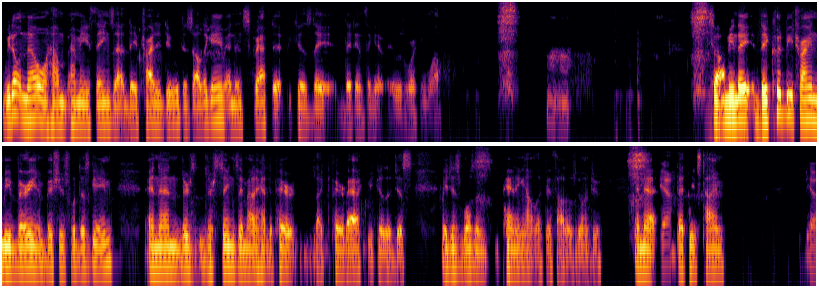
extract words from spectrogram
We don't know how how many things that they've tried to do with the Zelda game and then scrapped it because they they didn't think it, it was working well. Uh-huh. So I mean, they they could be trying to be very ambitious with this game, and then there's there's things they might have had to pare like to pare back because it just it just wasn't panning out like they thought it was going to, and that Yeah. that takes time. Yeah,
